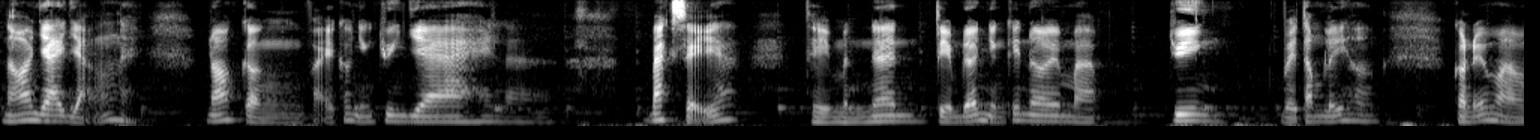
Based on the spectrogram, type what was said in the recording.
nó dai dẳng này nó cần phải có những chuyên gia hay là bác sĩ á, thì mình nên tìm đến những cái nơi mà chuyên về tâm lý hơn. Còn nếu mà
